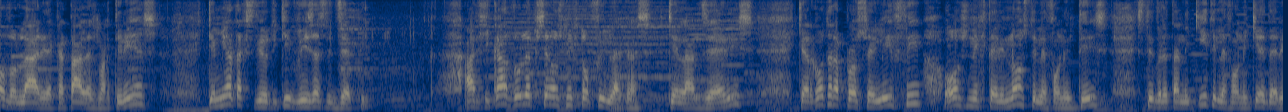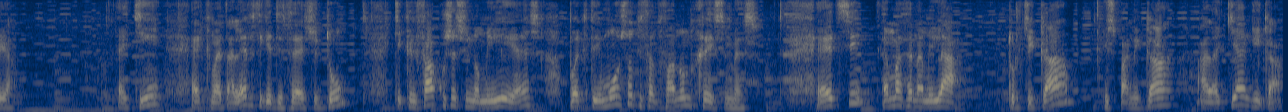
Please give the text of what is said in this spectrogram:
100 δολάρια κατά άλλες μαρτυρίες και μια ταξιδιωτική βίζα στην τσέπη. Αρχικά δούλεψε ως νυχτοφύλακας και λαντζέρης και αργότερα προσελήφθη ως νυχτερινός τηλεφωνητής στη Βρετανική τηλεφωνική εταιρεία. Εκεί εκμεταλλεύτηκε τη θέση του και κρυφάκουσε συνομιλίες που εκτιμούσε ότι θα του φανούν χρήσιμες. Έτσι έμαθε να μιλά τουρκικά, ισπανικά αλλά και αγγλικά.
